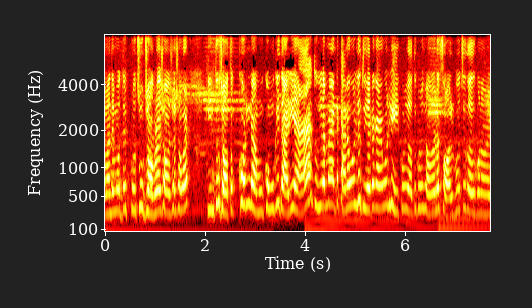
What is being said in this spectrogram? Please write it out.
আমাদের মধ্যে প্রচুর ঝগড়া সহসা সবার কিন্তু যতক্ষণ না মুখোমুখি দাঁড়িয়ে হ্যাঁ তুই আমার একটা কেন বললি তুই এটা কেন বললি? এই করে যতক্ষণ ঝগড়াটা সলভ হচ্ছে ততক্ষণ আমরা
